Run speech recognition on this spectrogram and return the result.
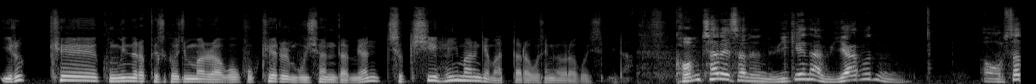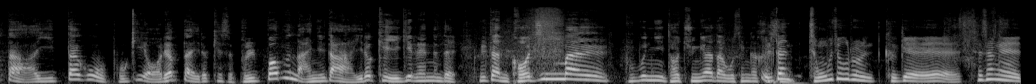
이렇게 국민들 앞에서 거짓말을 하고 국회를 무시한다면 즉시 해임하는 게 맞다라고 생각을 하고 있습니다. 검찰에서는 위계나 위압은 없었다. 있다고 보기 어렵다. 이렇게 해서 불법은 아니다. 이렇게 얘기를 했는데 일단 거짓말 부분이 더 중요하다고 생각합니다. 일단 정무적으로는 그게 세상에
